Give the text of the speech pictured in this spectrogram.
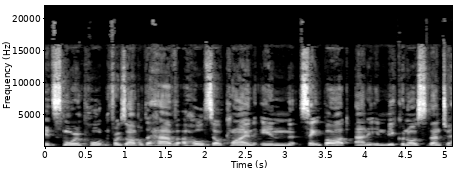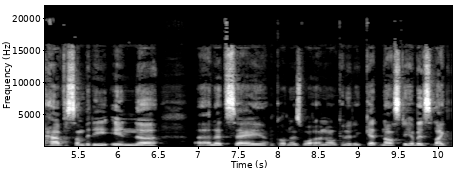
it's more important, for example, to have a wholesale client in St. Barth and in Mykonos than to have somebody in, uh, uh, let's say, God knows what, I'm not going to get nasty here, but it's like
